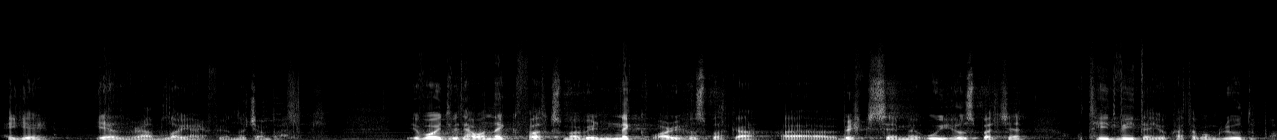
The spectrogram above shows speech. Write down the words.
Hej elvra blöjar för någon Jambalk. Jag vet vi har nekk folk som har varit nekk var i husbalka uh, verksamma i husbalka, och tid vita ju hva det gonger ut på.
